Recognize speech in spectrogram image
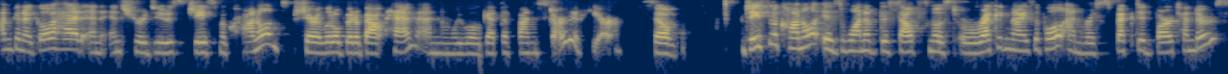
I'm going to go ahead and introduce Jace McConnell and share a little bit about him, and we will get the fun started here. So Jace McConnell is one of the South's most recognizable and respected bartenders.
